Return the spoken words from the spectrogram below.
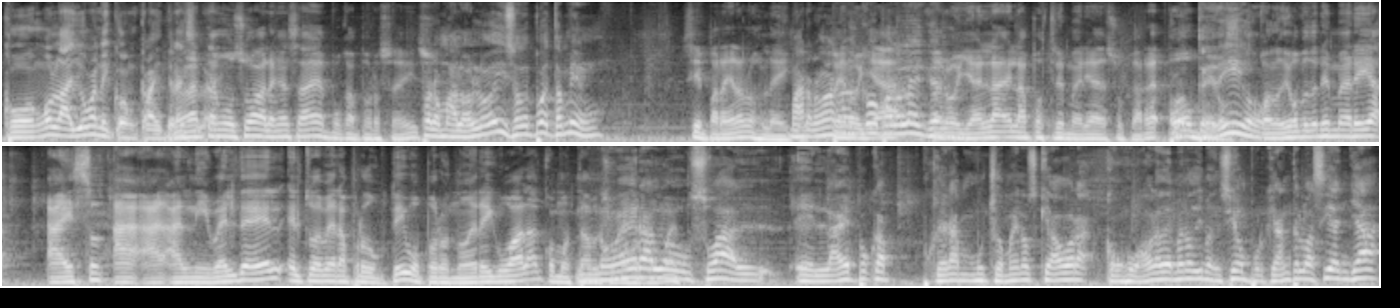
con Olajuwon y con Clyde No era tan Drexler. usual en esa época, pero se hizo. Pero Malone lo hizo después también. Sí, para ir a los Lakers. Marrón pero, ya, para los Lakers. pero ya en la, en la postrimería de su carrera. Pues te Obvio, digo. Cuando digo postrimería, a eso, a- a- al nivel de él, él todavía era productivo, pero no era igual a como estaba No era lo momento. usual en la época, porque era mucho menos que ahora, con jugadores de menos dimensión, porque antes lo hacían ya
